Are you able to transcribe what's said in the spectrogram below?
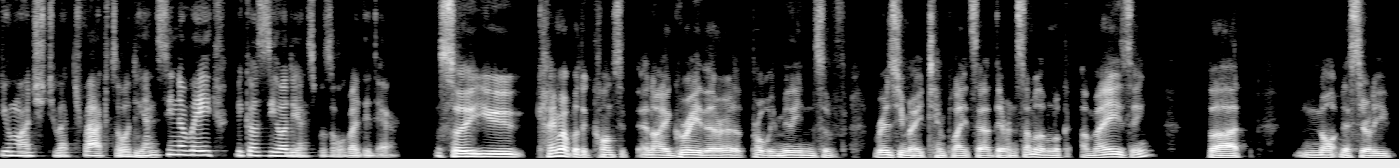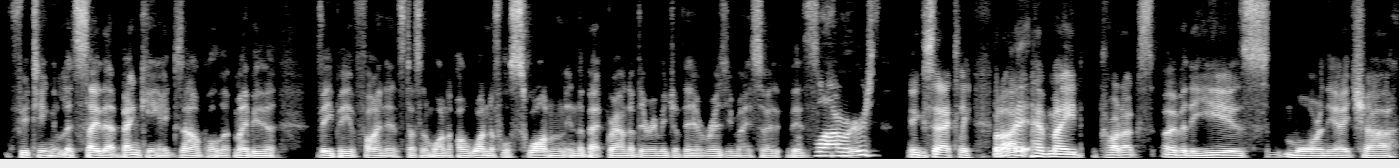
do much to attract audience in a way because the audience was already there. So you came up with a concept, and I agree there are probably millions of resume templates out there, and some of them look amazing, but not necessarily fitting. Let's say that banking example that maybe the VP of finance doesn't want a wonderful swan in the background of their image of their resume. So there's flowers. Exactly. But I have made products over the years more in the HR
